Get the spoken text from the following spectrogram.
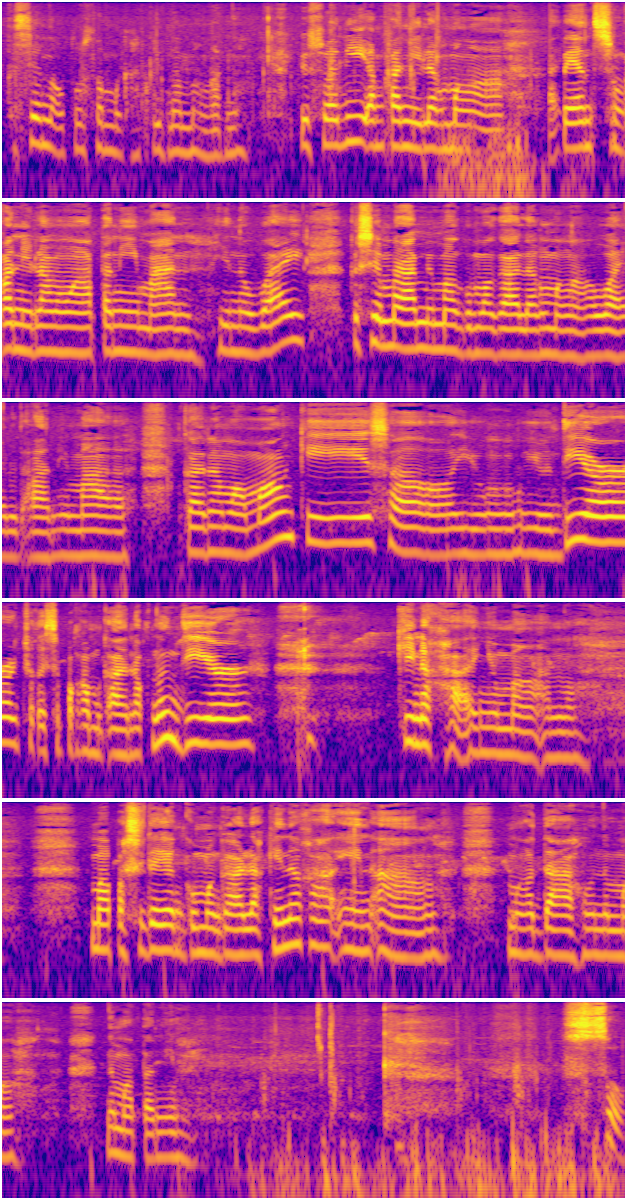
kasi nautosan maghatid ng mga ano. Usually, ang kanilang mga pets, ang kanilang mga taniman. You know why? Kasi marami mga gumagalang mga wild animal. Kaya mga monkeys, uh, yung, yung deer, tsaka isa pang kamag-anak ng deer. Kinakain yung mga ano, mapa sila yung gumagala. Kinakain ang mga dahon ng mga, ng mga tanim. So,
